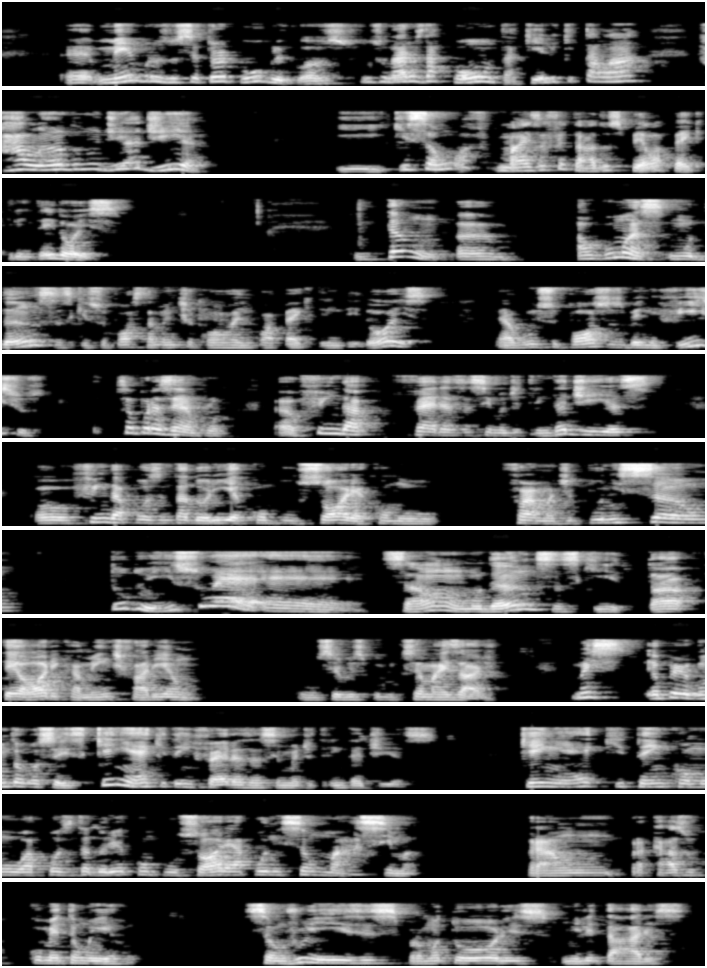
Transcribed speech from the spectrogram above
é, membros do setor público, aos funcionários da ponta, aquele que está lá ralando no dia a dia e que são mais afetados pela PEC 32. Então, algumas mudanças que supostamente ocorrem com a PEC 32, né, alguns supostos benefícios, são, por exemplo, é, o fim da férias acima de 30 dias, o fim da aposentadoria compulsória como forma de punição. Tudo isso é, é são mudanças que teoricamente fariam o serviço público ser mais ágil. Mas eu pergunto a vocês, quem é que tem férias acima de 30 dias? Quem é que tem como aposentadoria compulsória a punição máxima para um, caso cometa um erro? São juízes, promotores, militares.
